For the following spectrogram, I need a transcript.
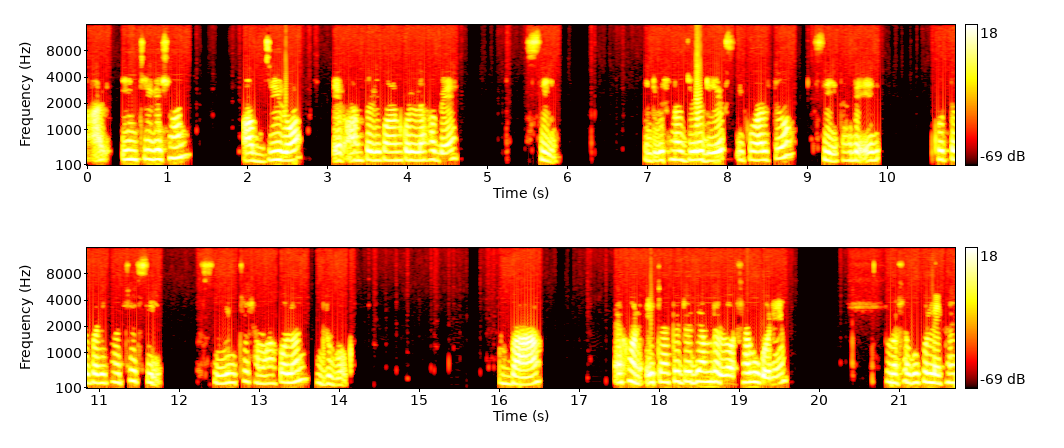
আর ইন্টিগ্রেশন অফ জিরো এর অন্তরীকরণ করলে হবে C integration of zero d x equal to C তাহলে এর করতে পারি হচ্ছে সি সি হচ্ছে সমাকলন ধ্রুবক. বা এখন এটাকে যদি আমরা লসাগু করি, লসাগু করলে এখানে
